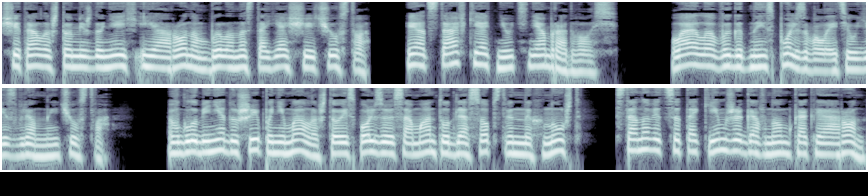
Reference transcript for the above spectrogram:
Считала, что между ней и Ароном было настоящее чувство, и отставки отнюдь не обрадовалась. Лайла выгодно использовала эти уязвленные чувства. В глубине души понимала, что, используя Саманту для собственных нужд, становится таким же говном, как и Арон.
